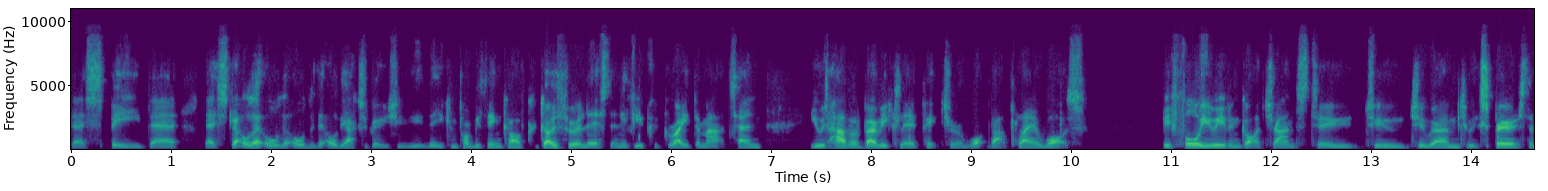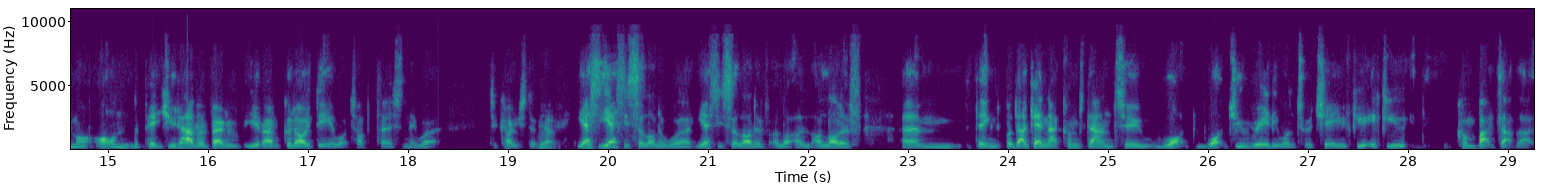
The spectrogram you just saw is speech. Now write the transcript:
their speed, their their strength, all the all the all the all the attributes you, that you can probably think of, could go through a list, and if you could grade them out of ten, you would have a very clear picture of what that player was before you even got a chance to to to um to experience them on, on the pitch. You'd have a very you'd have a good idea what type of person they were to coach them. Yeah. Yes, yes, it's a lot of work. Yes, it's a lot of a lot a, a lot of um, things. But again, that comes down to what what do you really want to achieve. If you if you come back to that,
